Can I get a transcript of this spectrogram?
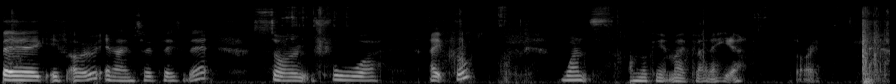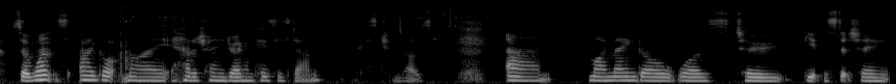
big FO and I'm so pleased with that. So for April, once I'm looking at my planner here, sorry. So once I got my How to Train Your Dragon pieces done, your nose, um, my main goal was to get the stitching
